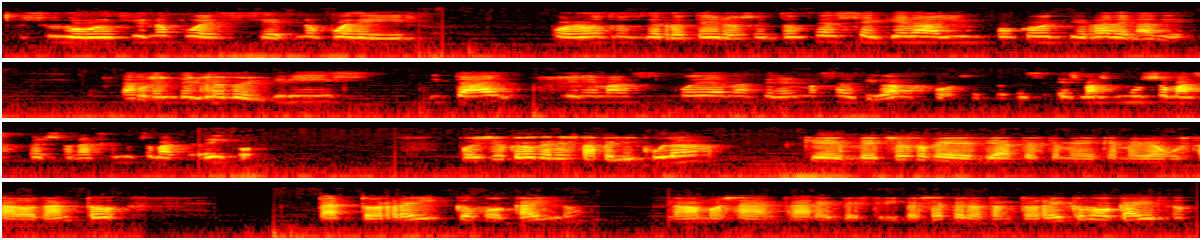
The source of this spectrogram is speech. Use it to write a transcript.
su evolución no puede ser, no puede ir por otros derroteros. Entonces se queda ahí un poco en tierra de nadie. La Pues gente que fíjate. es gris y tal tiene más, puede tener más altibajos. Entonces es más, mucho más personaje, mucho más rico. Pues yo creo que en esta película, que de hecho es lo que decía antes que me, que me había gustado tanto, tanto Rey como Kylo, no vamos a entrar en destripes, ¿eh? pero tanto Rey como Kylo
